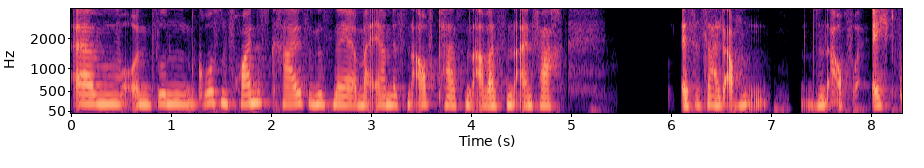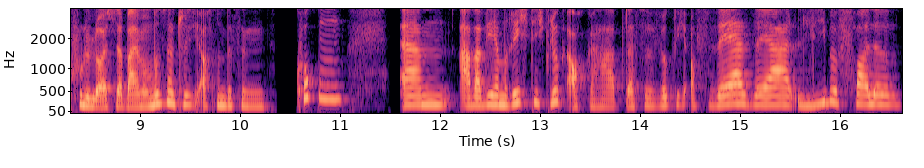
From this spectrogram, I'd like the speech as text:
ähm, und so einen großen Freundeskreis. Wir müssen ja immer eher ein bisschen aufpassen, aber es sind einfach, es ist halt auch, sind auch echt coole Leute dabei. Man muss natürlich auch so ein bisschen gucken, ähm, aber wir haben richtig Glück auch gehabt, dass wir wirklich auf sehr, sehr liebevolle,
